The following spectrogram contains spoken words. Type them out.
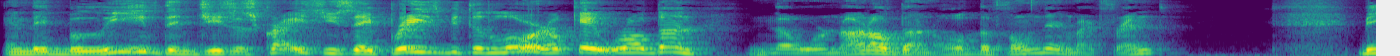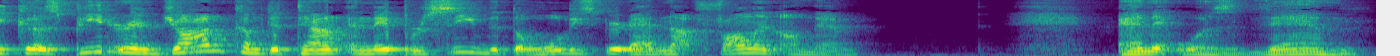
and they believed in Jesus Christ, you say, praise be to the Lord. Okay, we're all done. No, we're not all done. Hold the phone there, my friend. Because Peter and John come to town and they perceive that the Holy Spirit had not fallen on them. And it was them.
